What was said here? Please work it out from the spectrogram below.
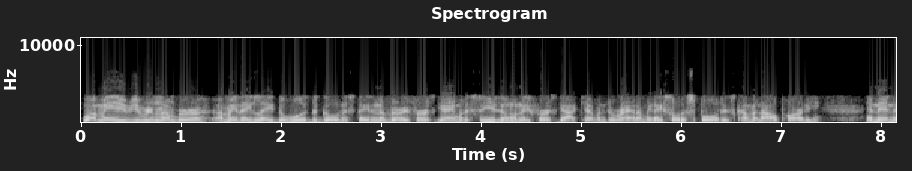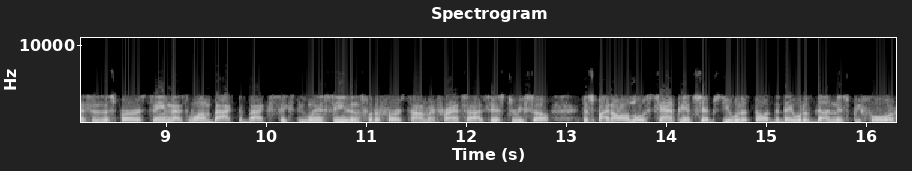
Well, I mean, if you remember, I mean, they laid the wood to Golden State in the very first game of the season when they first got Kevin Durant. I mean, they sort of spoiled his coming out party. And then this is a Spurs team that's won back-to-back 60-win seasons for the first time in franchise history. So despite all those championships, you would have thought that they would have done this before.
